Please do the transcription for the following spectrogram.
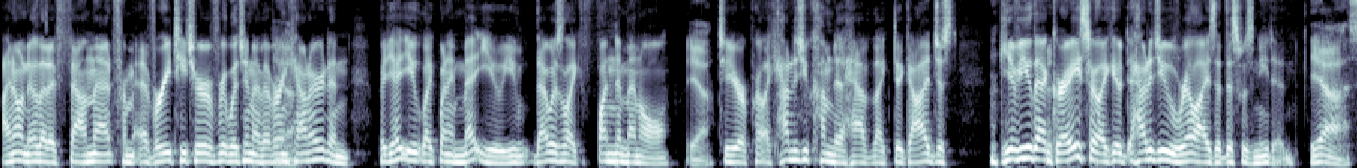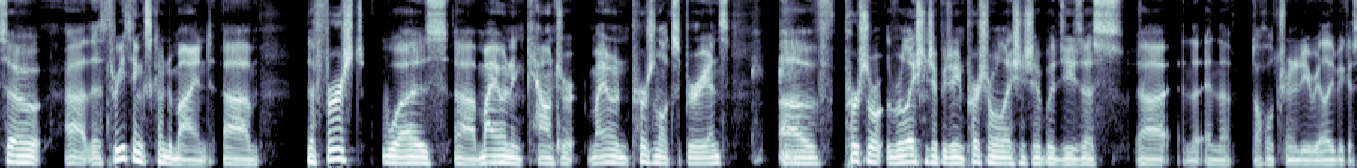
I don't know that I've found that from every teacher of religion I've ever Yeah. encountered. And but yet you like when I met you, you that was like fundamental Yeah. to your pro- like how did you come to have like did God just give you that grace or like how did you realize that this was needed? Yeah. So uh, the three things come to mind. Um, the first was uh, my own encounter, my own personal experience of personal relationship between personal relationship with Jesus uh, and, the, and the, the whole Trinity, really, because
